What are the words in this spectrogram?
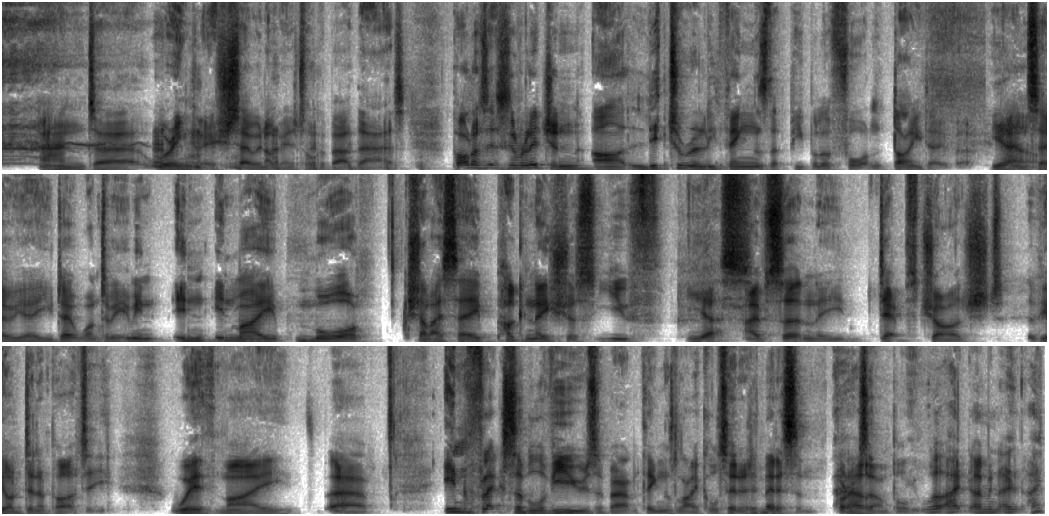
and uh, we're English, so we're not going to talk about that. Politics and religion are literally things that people have fought and died over. Yeah. And so, yeah, you don't want to be. I mean, in, in my more shall I say, pugnacious youth, Yes. I've certainly depth charged the odd dinner party with my uh, inflexible views about things like alternative medicine, for How- example. Well, I, I mean, I, I,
